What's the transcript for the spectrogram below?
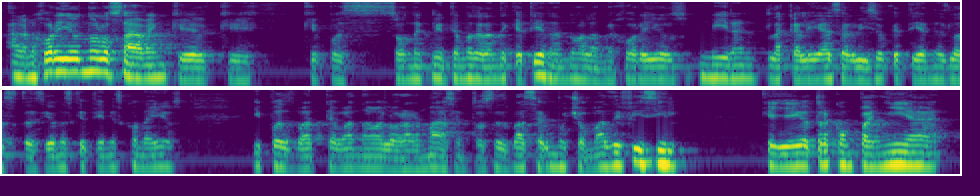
A lo mejor ellos no lo saben que, que, pues son el cliente más grande que tienen, ¿no? A lo mejor ellos miran la calidad de servicio que tienes, las atenciones que tienes con ellos y pues va, te van a valorar más. Entonces va a ser mucho más difícil que llegue otra compañía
